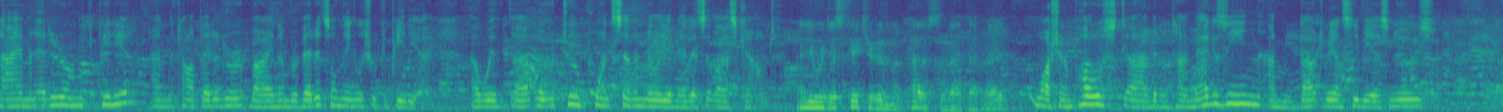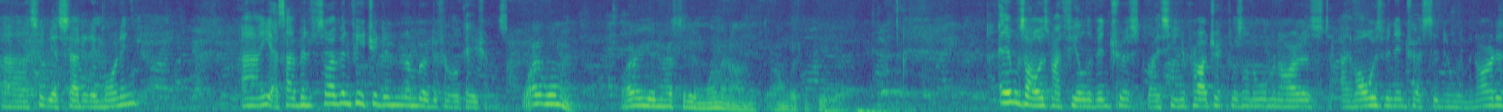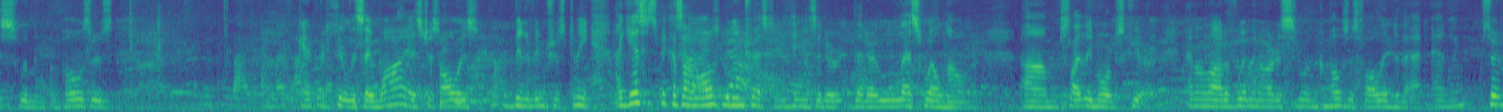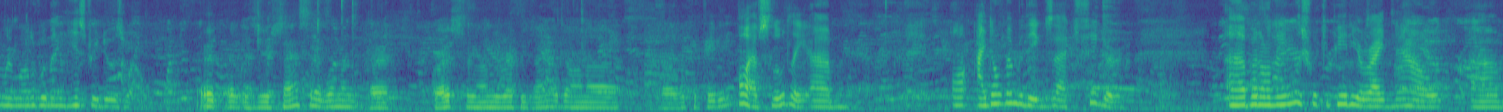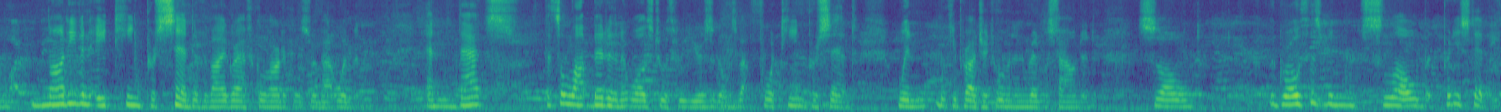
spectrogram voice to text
I am an editor on Wikipedia. I'm the top editor by a number of edits on the English Wikipedia, uh, with uh, over 2.7 million edits at last count. And you were just featured in the Post about that, right? Washington Post, uh, I've been in Time Magazine, I'm about to be on CBS News, uh, CBS Saturday Morning. Uh, yes, I've been so I've been featured in a number of different locations. Why women? Why are you interested in women on, on Wikipedia? It was always my field of interest. My senior project was on a woman artist. I've always been interested in women artists, women composers. I can't particularly say why. It's just always been of interest to me. I guess it's because I've always been interested in things that are that are less well known, um, slightly more obscure, and a lot of women artists and women composers fall into that, and certainly a lot of women in history do as well. Uh, uh, Is your sense that women are grossly underrepresented on uh, uh, Wikipedia? Oh, absolutely. Um, I don't remember the exact figure, uh, but on the English Wikipedia right now, um, not even 18% of the biographical articles are about women, and that's that's a lot better than it was two or three years ago. It was about 14% when Wiki Project Women in Red was founded. So the growth has been slow but pretty steady.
